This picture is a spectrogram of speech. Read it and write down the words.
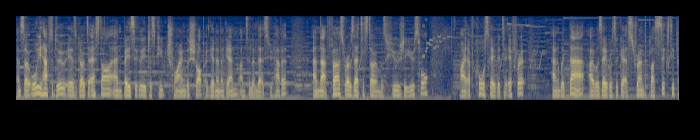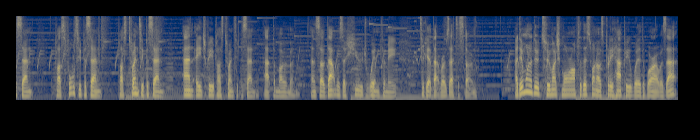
And so all you have to do is go to Esthar and basically just keep trying the shop again and again until it lets you have it. And that first Rosetta Stone was hugely useful. I of course gave it to Ifrit, and with that I was able to get strength plus 60%, plus 40%, plus 20%, and HP plus 20% at the moment. And so that was a huge win for me to get that Rosetta Stone. I didn't want to do too much more after this one. I was pretty happy with where I was at.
